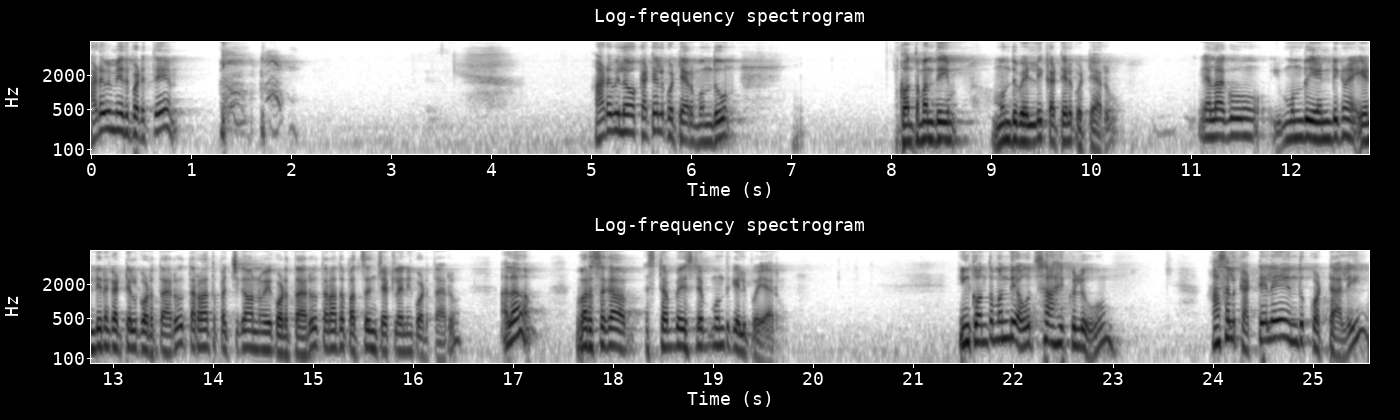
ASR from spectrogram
అడవి మీద పడితే అడవిలో కట్టెలు కొట్టారు ముందు. కొంతమంది ముందు వెళ్ళి కట్టెలు కొట్టారు. ఎలాగూ ముందు ఎండిన ఎండిన కట్టెలు కొడతారు తర్వాత పచ్చిగా ఉన్నవి కొడతారు తర్వాత పచ్చని చెట్లని కొడతారు. అలా వరుసగా స్టెప్ బై స్టెప్ ముందుకు వెళ్ళిపోయారు ఇంకొంతమంది ఔత్సాహికులు అసలు కట్టెలే ఎందుకు కొట్టాలి?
